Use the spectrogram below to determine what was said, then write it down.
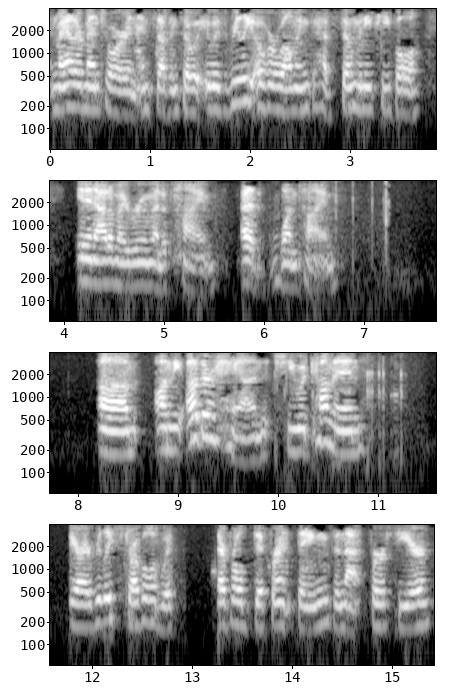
and my other mentor and, and stuff. And so it was really overwhelming to have so many people in and out of my room at a time, at one time. Um, on the other hand, she would come in, I really struggled with several different things in that first year.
